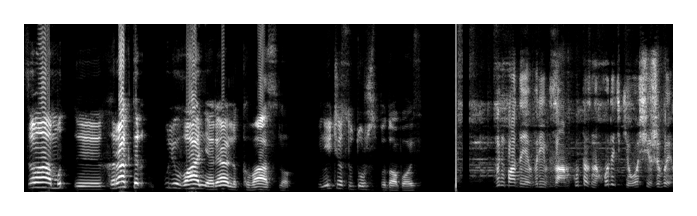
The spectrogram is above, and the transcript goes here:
Сама е, характер полювання реально класно. Мені чесно дуже сподобалось. Він падає в рів замку та знаходить Кіоші живим.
